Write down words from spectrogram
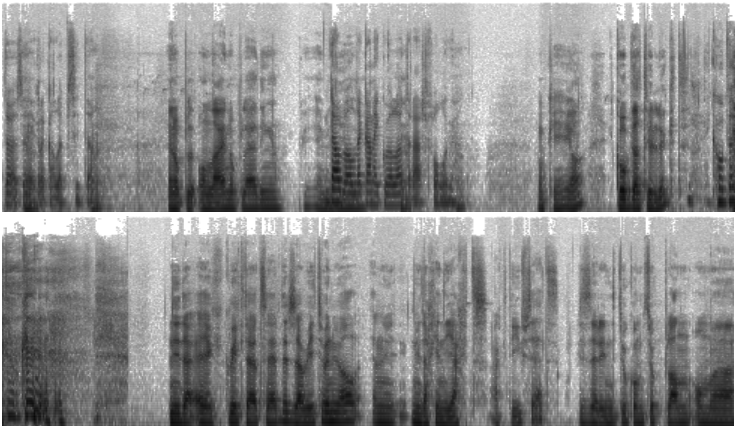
thuis eigenlijk al heb zitten. Ja. En op online opleidingen? Dat wel, dat kan ik wel uiteraard volgen. Oké, ja. Ik hoop dat het lukt. Ik hoop dat ook. Nu dat je gekweekt uit zijders, dat weten we nu al. En nu, nu dat je in de jacht actief bent, is er in de toekomst ook plan om eh,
